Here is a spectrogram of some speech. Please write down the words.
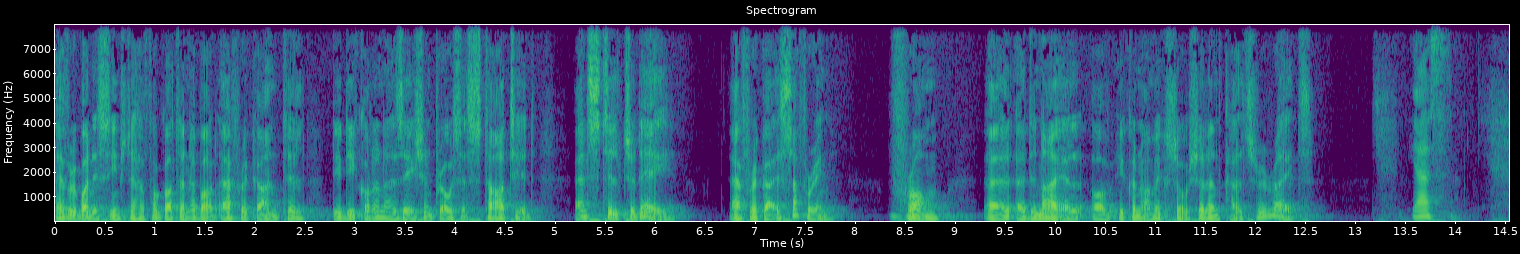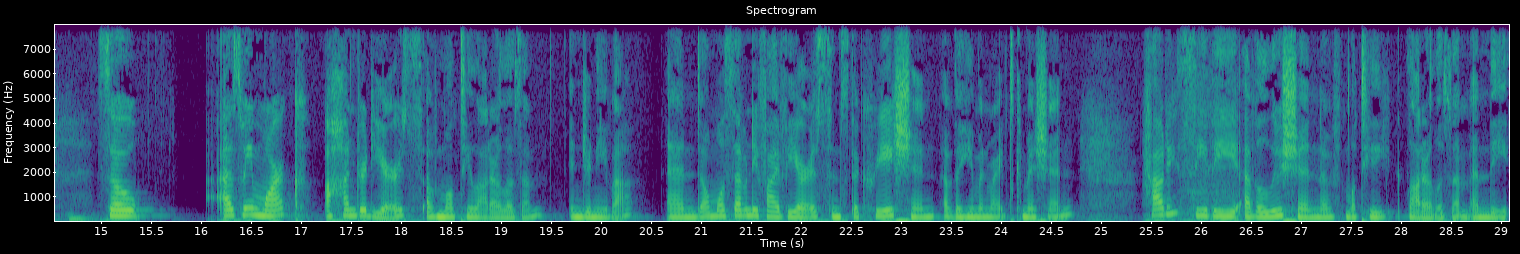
Everybody seems to have forgotten about Africa until the decolonization process started. And still today, Africa is suffering from a, a denial of economic, social, and cultural rights. Yes. So, as we mark 100 years of multilateralism in Geneva and almost 75 years since the creation of the Human Rights Commission, how do you see the evolution of multilateralism and the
